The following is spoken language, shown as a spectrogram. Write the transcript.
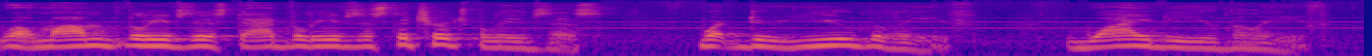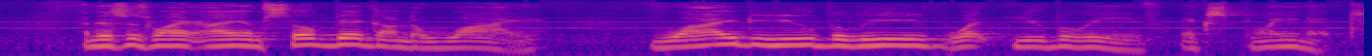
well, mom believes this, dad believes this, the church believes this. What do you believe? Why do you believe? And this is why I am so big on the why. Why do you believe what you believe? Explain it.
